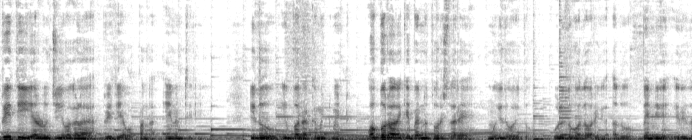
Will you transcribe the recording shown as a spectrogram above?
ಪ್ರೀತಿ ಎರಡು ಜೀವಗಳ ಪ್ರೀತಿಯ ಒಪ್ಪಂದ, ಏನಂತೀರಿ? ಇದು ಇಬ್ಬರ ಕಮಿಟ್ಮೆಂಟ್ ಒಬ್ಬರು ಅದಕ್ಕೆ ಬೆನ್ನು ತೋರಿಸಿದರೆ ಮುಗಿದು ಹೋಯಿತು. ಉಳಿದು ಹೋದವರಿಗೆ ಅದು ಬೆನ್ನಿಗೆ ಇರಿದ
